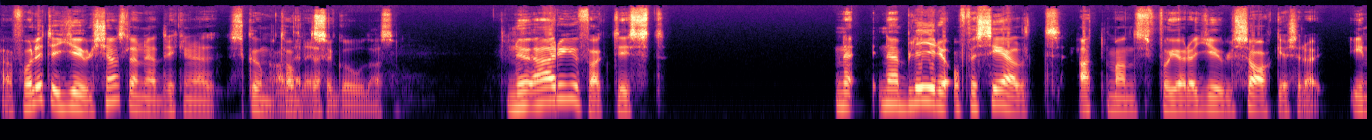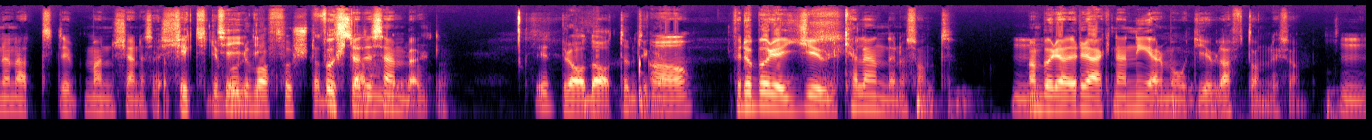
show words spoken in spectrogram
Jag får lite julkänsla när jag dricker den här Ja, skumtomte. den är så god alltså. Nu är det ju faktiskt... När, när blir det officiellt att man får göra julsaker sådär innan att det, man känner sig shit, det borde vara första, Första december. Det är ett bra datum tycker jag. Ja. För då börjar julkalendern och sånt. Mm. Man börjar räkna ner mot julafton liksom. Mm.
